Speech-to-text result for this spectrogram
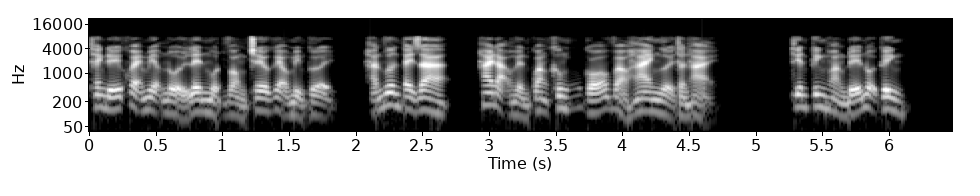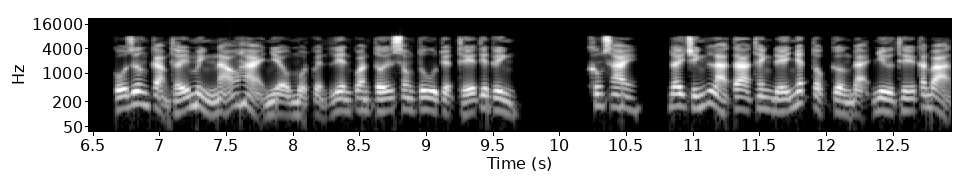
thanh đế khỏe miệng nổi lên một vòng t r e o g ẹ o mỉm cười, hắn vươn tay ra, hai đạo huyền quang không có vào hai người thần hải. Thiên kinh hoàng đế nội kinh. Cố dương cảm thấy mình não hải nhiều một quyển liên quan tới song tu tuyệt thế tiên kinh. Không sai, đây chính là ta thanh đế nhất tộc cường đại như thế căn bản,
